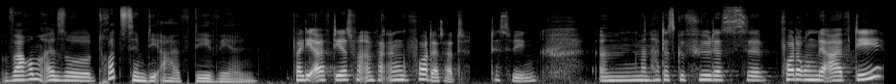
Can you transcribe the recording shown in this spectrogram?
Warum also trotzdem die AfD wählen? Weil die AfD das von Anfang an gefordert hat. Deswegen. Ähm, man hat das Gefühl, dass äh, Forderungen der AfD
